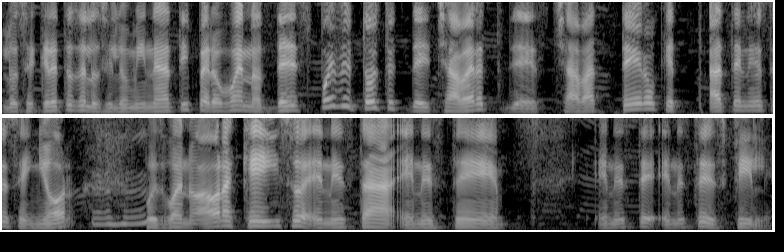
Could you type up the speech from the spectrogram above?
los secretos de los Illuminati, pero bueno, después de todo este de chavar- deschavatero que ha tenido este señor, pues bueno, ahora qué hizo en esta en este en este en este desfile.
